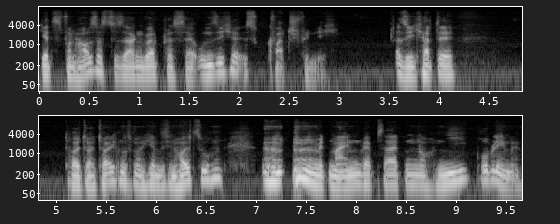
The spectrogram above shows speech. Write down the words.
jetzt von Haus aus zu sagen, WordPress sei unsicher, ist Quatsch, finde ich. Also ich hatte, toi, toi, toi, ich muss mal hier ein bisschen Holz suchen, äh, mit meinen Webseiten noch nie Probleme.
